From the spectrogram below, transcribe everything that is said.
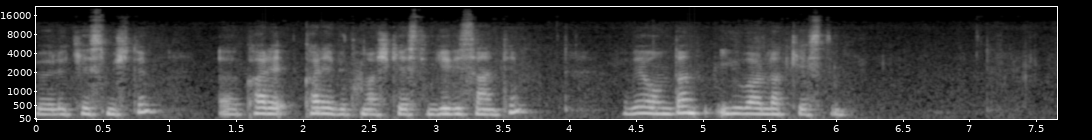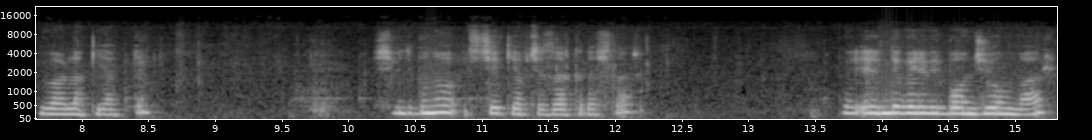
böyle kesmiştim. E, kare, kare bir kumaş kestim 7 santim ve ondan yuvarlak kestim. Yuvarlak yaptım. Şimdi bunu çiçek yapacağız arkadaşlar. Böyle elimde böyle bir boncuğum var.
